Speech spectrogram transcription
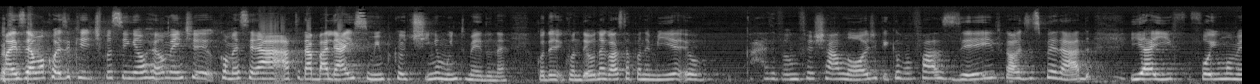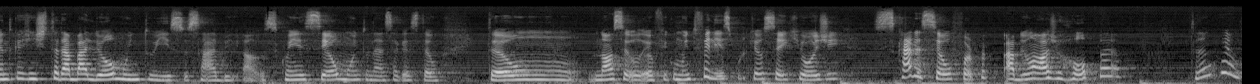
Mas é uma coisa que, tipo assim, eu realmente comecei a, a trabalhar isso em mim, porque eu tinha muito medo, né? Quando, quando deu o negócio da pandemia, eu, cara, vamos fechar a loja, o que, que eu vou fazer? E ficava desesperada. E aí foi um momento que a gente trabalhou muito isso, sabe? Se conheceu muito nessa questão. Então, nossa, eu, eu fico muito feliz porque eu sei que hoje, cara, se eu for abrir uma loja de roupa, tranquilo.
